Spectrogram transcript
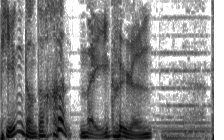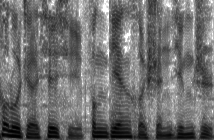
平等的恨每一个人，透露着些许疯癫和神经质，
